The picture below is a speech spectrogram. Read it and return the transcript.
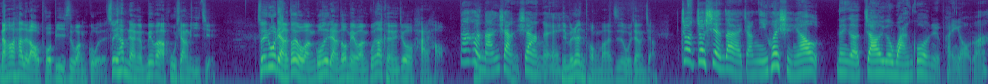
然后他的老婆 Billy 是玩过的，所以他们两个没有办法互相理解。所以如果两个都有玩过，或者两个都没玩过，那可能就还好。那很难想象哎，你们认同吗？就是我这样讲。就就现在来讲，你会想要那个交一个玩过的女朋友吗？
